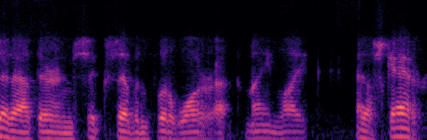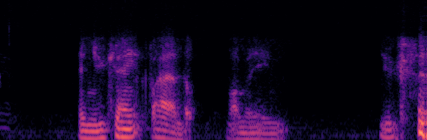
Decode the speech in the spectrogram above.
sit out there in six, seven foot of water out the main lake they'll scatter, and you can't find them. I mean, you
